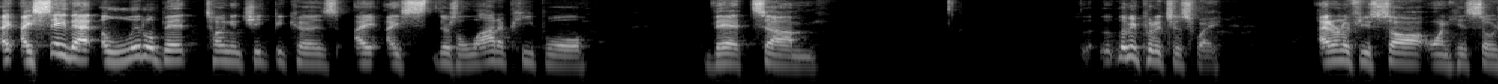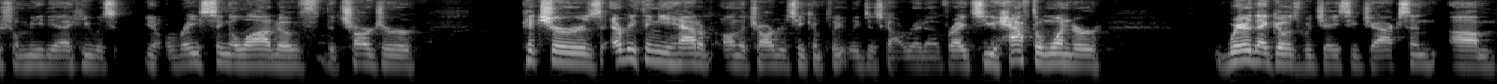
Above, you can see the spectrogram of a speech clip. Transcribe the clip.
I, I say that a little bit tongue in cheek because I, I there's a lot of people that um, let me put it this way. I don't know if you saw on his social media, he was you know erasing a lot of the Charger pictures, everything he had on the Chargers, he completely just got rid of, right? So you have to wonder where that goes with JC Jackson. Um,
